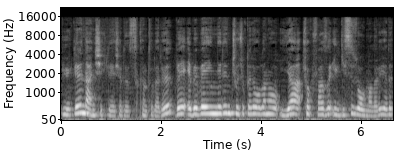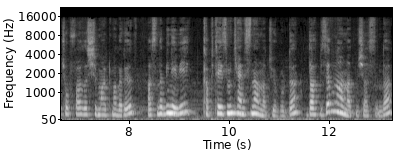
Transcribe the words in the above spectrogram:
büyüklerin de aynı şekilde yaşadığı sıkıntıları ve ebeveynlerin çocuklara olan o ya çok fazla ilgisiz olmaları ya da çok fazla şımartmaları aslında bir nevi kapitalizmin kendisini anlatıyor burada. Dah bize bunu anlatmış aslında.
